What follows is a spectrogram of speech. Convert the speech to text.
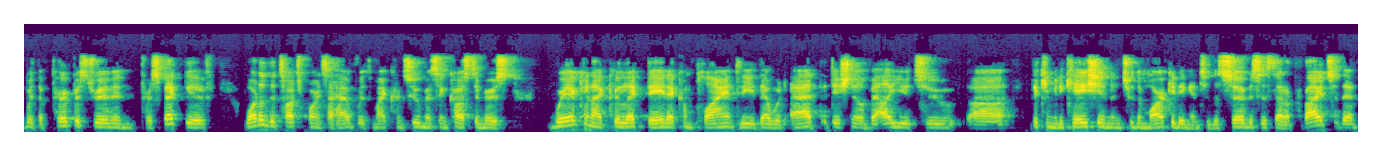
with a purpose-driven perspective what are the touch points I have with my consumers and customers. Where can I collect data compliantly that would add additional value to uh, the communication and to the marketing and to the services that I provide to them?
